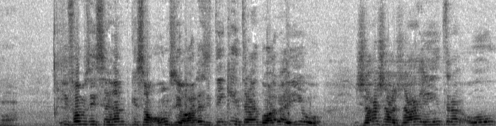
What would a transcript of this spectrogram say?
Ó, E vamos encerrando porque são 11 horas e tem que entrar agora aí o. Já, já, já entra o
